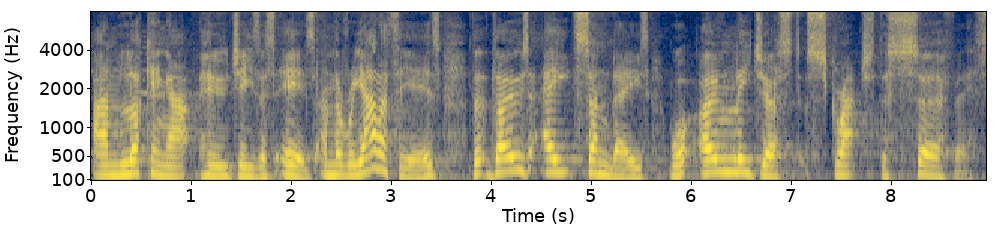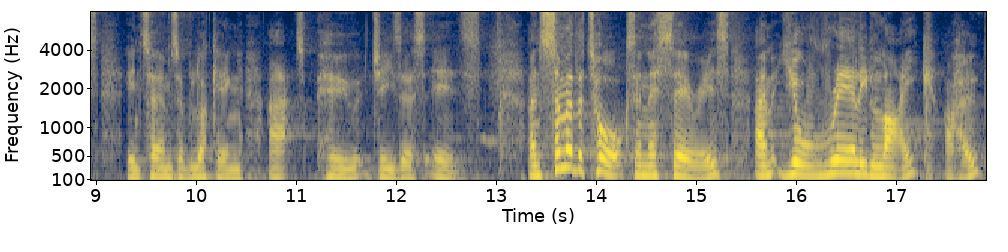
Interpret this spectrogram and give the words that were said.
and looking at who Jesus is. And the reality is that those eight Sundays will only just scratch the surface in terms of looking at who Jesus is. And some of the talks in this series um, you'll really like, I hope,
